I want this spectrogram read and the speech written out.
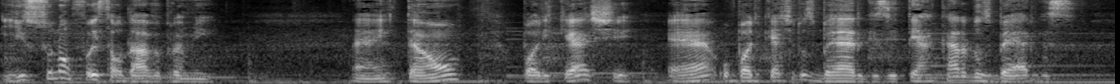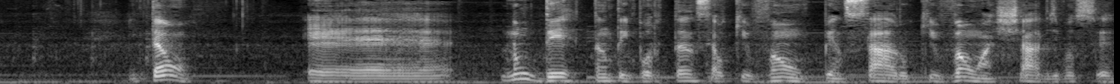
Isso não foi saudável para mim. É, então, podcast é o podcast dos Bergs e tem a cara dos Bergs. Então, é, não dê tanta importância ao que vão pensar, o que vão achar de você.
